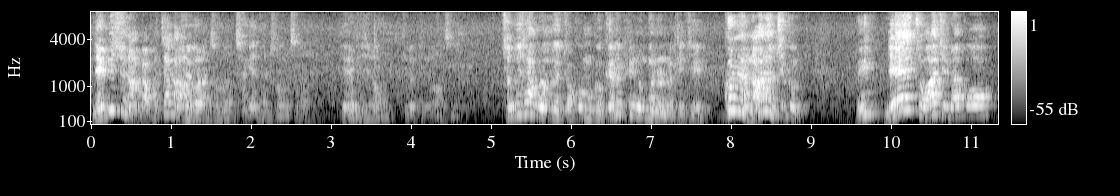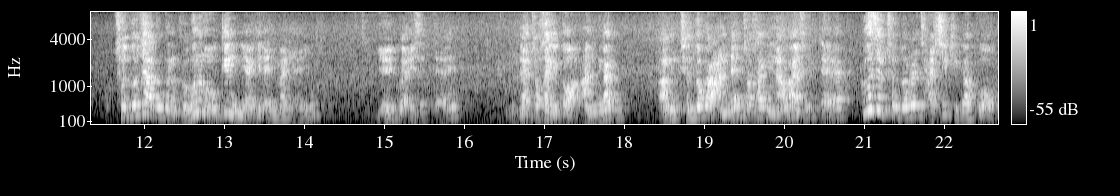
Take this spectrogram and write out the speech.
내 빚은 안 갚았잖아 결과론적으로는 자기한테는 좋은 차라요. 괴롭히지는 없, 괴롭히는 건 없습니다. 전도사하면 조금 그 괴롭히는 거는 없겠지. 그러나 나는 지금 이? 내 좋아지려고 천도자 하는 거는 그거는 웃기는 이야기다 이 말이야. 이? 여유가 있을 때 내가 조상이 또안 천도가 안 된 조상이 나와 있을 때 그것을 천도를 잘 시키갖고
